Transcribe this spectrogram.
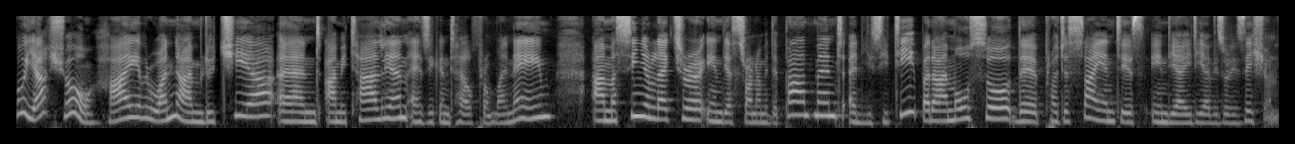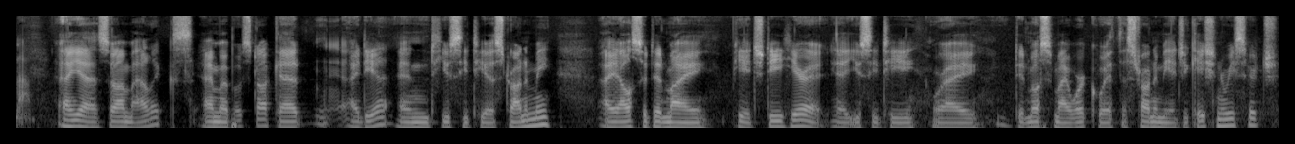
Oh, yeah, sure. Hi, everyone. I'm Lucia and I'm Italian, as you can tell from my name. I'm a senior lecturer in the astronomy department at UCT, but I'm also the project scientist in the IDIA Visualization Lab. Uh, yeah, so I'm Alex. I'm a postdoc at IDIA and UCT Astronomy. I also did my PhD here at, at UCT, where I did most of my work with astronomy education research.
